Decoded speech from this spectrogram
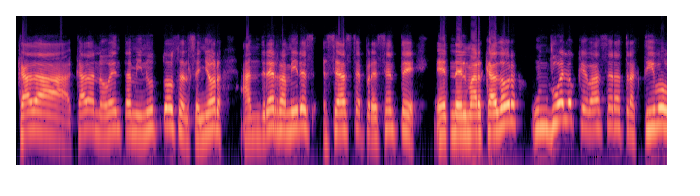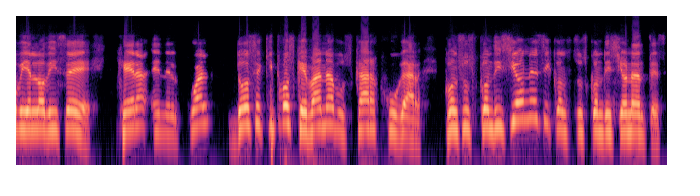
cada, cada 90 minutos el señor Andrés Ramírez se hace presente en el marcador, un duelo que va a ser atractivo, bien lo dice Gera, en el cual dos equipos que van a buscar jugar con sus condiciones y con sus condicionantes,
